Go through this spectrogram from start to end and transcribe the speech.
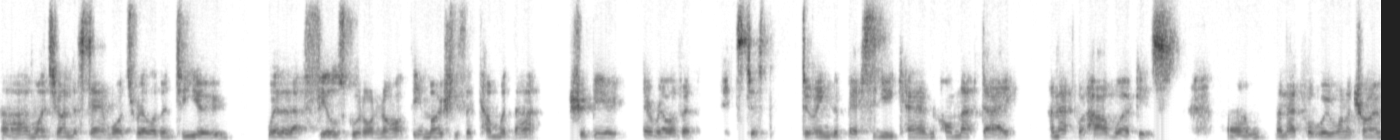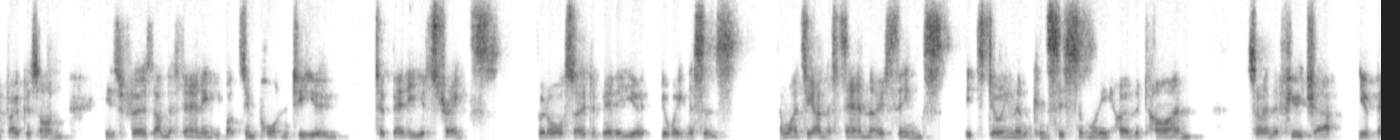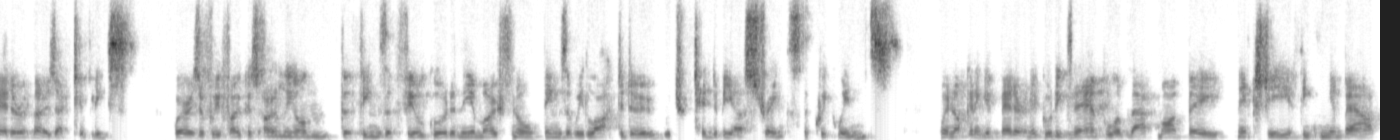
Uh, and once you understand what's relevant to you, whether that feels good or not, the emotions that come with that should be irrelevant. It's just doing the best that you can on that day, and that's what hard work is. Um, and that's what we want to try and focus on: is first understanding what's important to you to better your strengths, but also to better your, your weaknesses. And once you understand those things, it's doing them consistently over time. So in the future, you're better at those activities. Whereas if we focus only on the things that feel good and the emotional things that we like to do, which tend to be our strengths, the quick wins, we're not going to get better. And a good example of that might be next year you're thinking about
